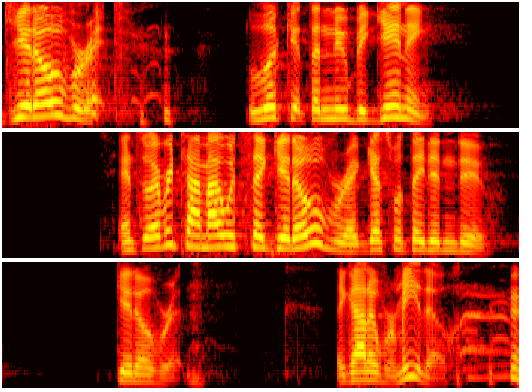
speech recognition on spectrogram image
Get over it. Look at the new beginning. And so every time I would say get over it, guess what they didn't do? Get over it. They got over me though.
